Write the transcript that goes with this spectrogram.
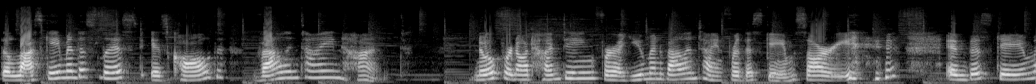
The last game in this list is called Valentine Hunt. Nope, we're not hunting for a human Valentine for this game, sorry. in this game,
